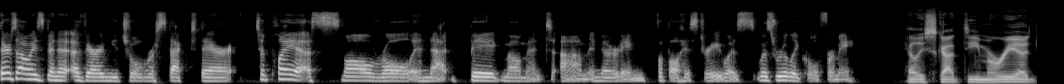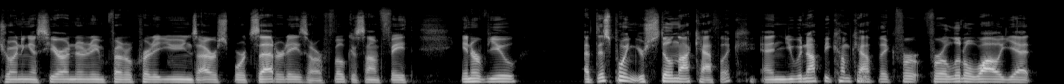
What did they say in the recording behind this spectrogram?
there's always been a, a very mutual respect there to play a small role in that big moment um, in Notre Dame football history was was really cool for me. Haley Scott DeMaria joining us here on Notre Dame Federal Credit Union's Irish Sports Saturdays, our Focus on Faith interview. At this point, you're still not Catholic, and you would not become Catholic for, for a little while yet.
